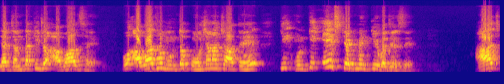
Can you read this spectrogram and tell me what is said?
या जनता की जो आवाज़ है, वो आवाज़ हम उन तक पहुंचाना चाहते हैं कि उनके एक स्टेटमेंट की वजह से। आज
